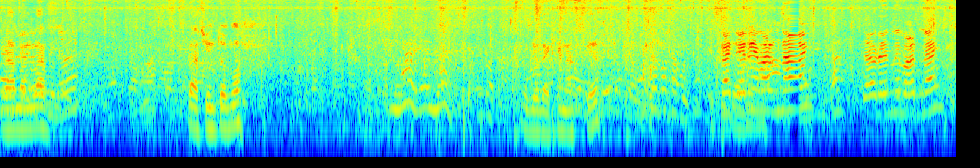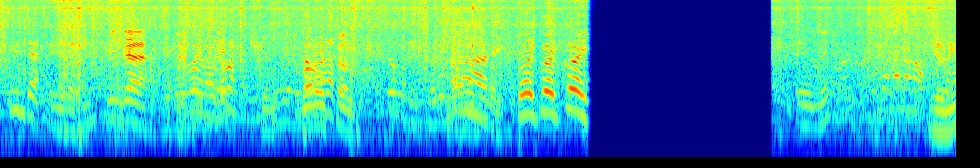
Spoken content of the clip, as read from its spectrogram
গ্রাম বাংলার প্রাচীনতম। দেখেন আজকে। কই কই কই? এই যে জুনি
